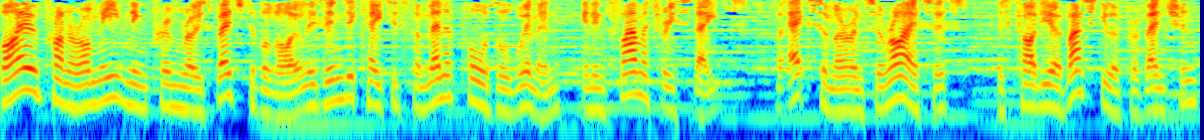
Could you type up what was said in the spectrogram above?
Biopranarom Evening Primrose Vegetable Oil is indicated for menopausal women, in inflammatory states, for eczema and psoriasis, as cardiovascular prevention,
